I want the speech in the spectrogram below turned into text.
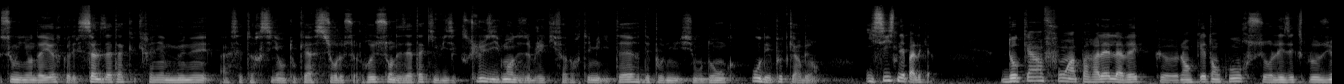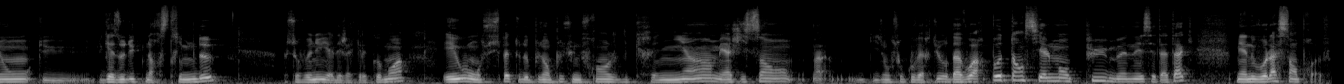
Soulignons d'ailleurs que les seules attaques ukrainiennes menées à cette heure-ci, en tout cas sur le sol russe, sont des attaques qui visent exclusivement des objectifs à portée militaire, des pots de munitions donc, ou des pots de carburant. Ici, ce n'est pas le cas. D'aucuns font un parallèle avec euh, l'enquête en cours sur les explosions du, gazoduc Nord Stream 2, survenu il y a déjà quelques mois, et où on suspecte de plus en plus une frange d'Ukrainiens, mais agissant, disons sous couverture, d'avoir potentiellement pu mener cette attaque, mais à nouveau là sans preuve.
